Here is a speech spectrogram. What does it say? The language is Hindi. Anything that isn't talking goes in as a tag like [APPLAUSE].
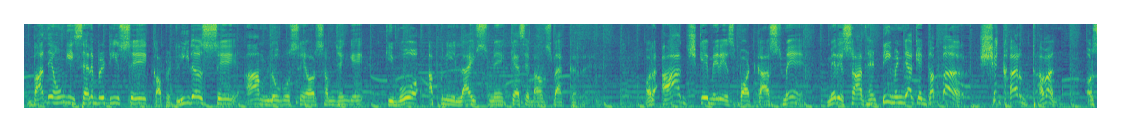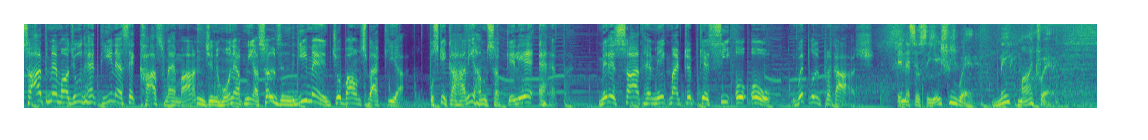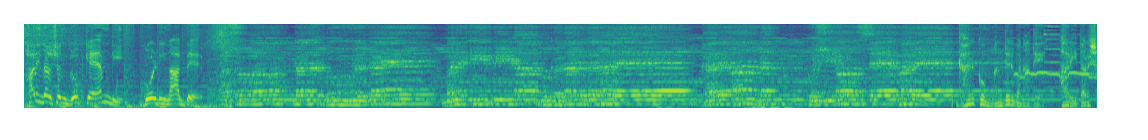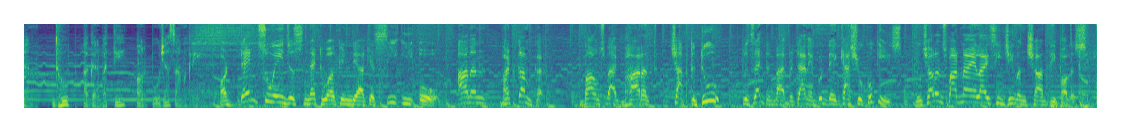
बातें होंगी सेलिब्रिटीज से कॉर्पोरेट लीडर्स से, आम लोगों से और समझेंगे कि वो अपनी लाइफ में कैसे बाउंस बैक कर रहे हैं। और आज के मेरे इस पॉडकास्ट में मेरे साथ हैं टीम इंडिया के गब्बर शिखर धवन। और साथ में मौजूद हैं तीन ऐसे खास मेहमान जिन्होंने अपनी असल ज़िंदगी में जो बाउंस बैक किया, उसकी कहानी हम सबके लिए अहम है। मेरे साथ है मेक माई ट्रिप के COO Vipul Prakash. In association with Make My Trip. Haridarshan group के एमडी गोल्डी नागदेव। खुशियों से भरे। घर को मंदिर बना दे हरि दर्शन धूप अगरबत्ती और पूजा सामग्री। और डेंसू एजस नेटवर्क इंडिया के CEO Anand Bhatkamkar. Bounce back Bharat chapter two presented by Britannia Good Day Cashew Cookies, insurance partner LIC Jeevan Shanti Policy.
